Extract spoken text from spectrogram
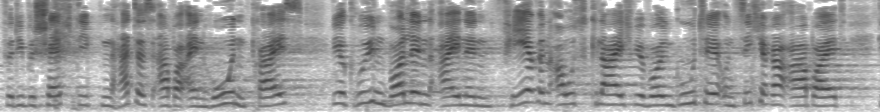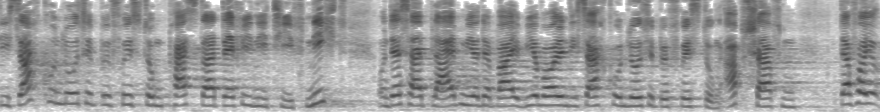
Für die Beschäftigten hat es aber einen hohen Preis. Wir Grünen wollen einen fairen Ausgleich. Wir wollen gute und sichere Arbeit. Die sachgrundlose Befristung passt da definitiv nicht. Und deshalb bleiben wir dabei. Wir wollen die sachgrundlose Befristung abschaffen. Dafür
